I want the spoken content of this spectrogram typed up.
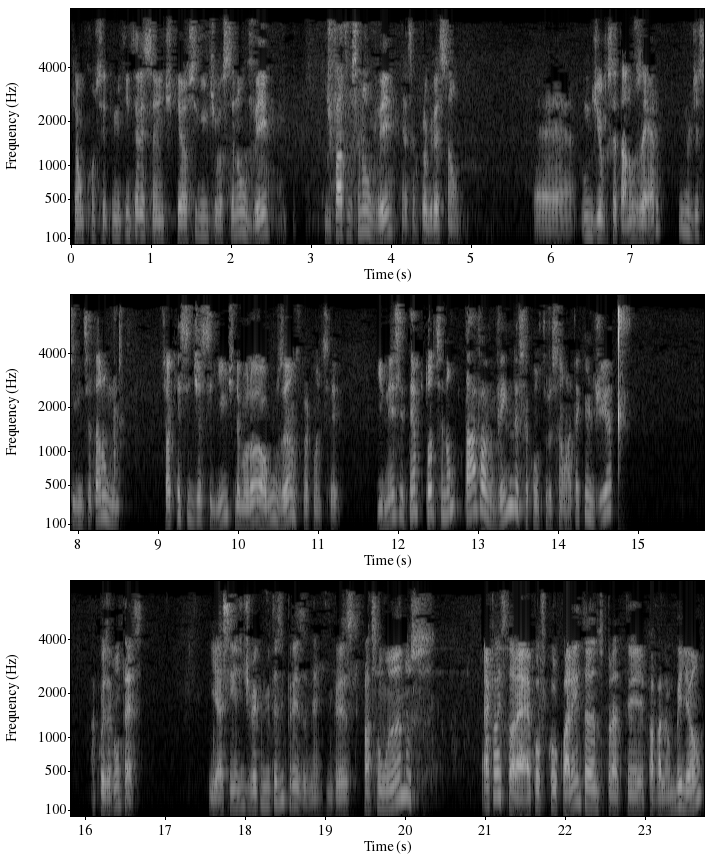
que é um conceito muito interessante, que é o seguinte, você não vê, de fato você não vê essa progressão. É, um dia você está no zero e no dia seguinte você está no 1. Um. Só que esse dia seguinte demorou alguns anos para acontecer. E nesse tempo todo você não estava vendo essa construção, até que um dia a coisa acontece. E assim a gente vê com muitas empresas, né? Empresas que passam anos. É aquela história, a Apple ficou 40 anos para ter para valer um bilhão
